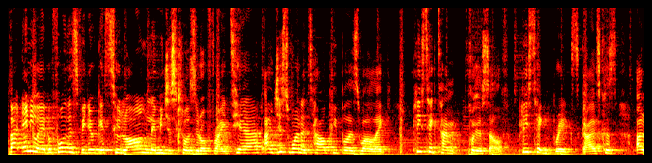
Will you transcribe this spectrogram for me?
But anyway before this video gets too long let me just close it off right here. I just want to tell people as well like please take time for yourself. Please take breaks guys because a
